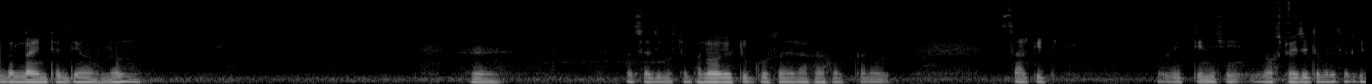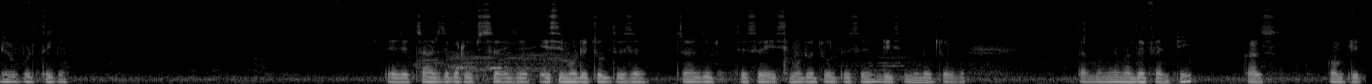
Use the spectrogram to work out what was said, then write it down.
এবার লাইনটা দেওয়া হলো। হ্যাঁ। আচ্ছা জিনিসটা ভালোভাবে একটু গোছায় রাখা হোক, কারণ সার্কিট অনেক জিনিসই নষ্ট হয়ে যেতে পারে সার্কিটের উপর থেকে। এই যে চার্জ এবার উঠছে, এই যে এসি মোডে চলতেছে। চার্জ উঠতেছে এসি মোডও চলতেছে ডিসি মোডও চলবে। তার মানে আমাদের ফ্যানটি কাজ কমপ্লিট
